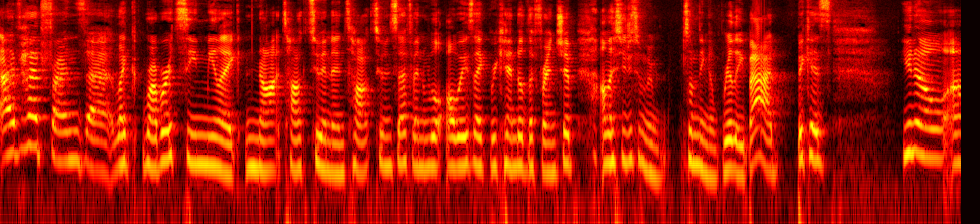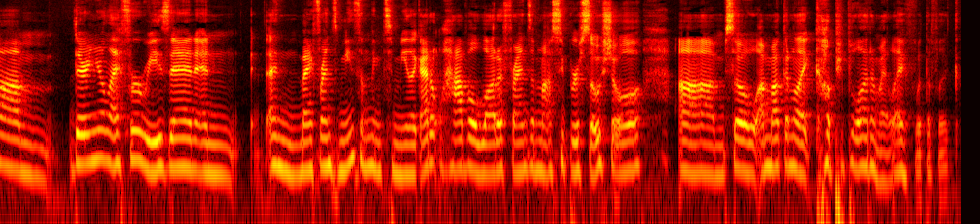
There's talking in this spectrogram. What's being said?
I've had friends that like Robert's seen me like not talk to and then talk to and stuff and we'll always like rekindle the friendship unless you do something something really bad. Because you know um they're in your life for a reason and and my friends mean something to me. Like i don't have a lot of friends. I'm not super social. Um so i'm not gonna like cut people out of my life. What the fuck?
